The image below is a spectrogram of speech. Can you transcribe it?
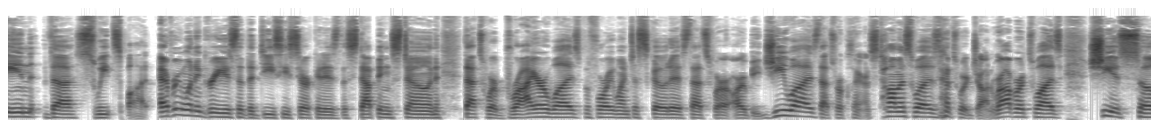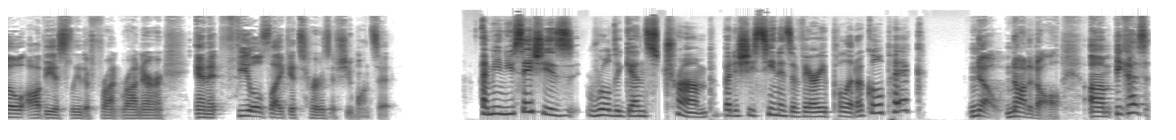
in the sweet spot. Everyone agrees that the DC circuit is the stepping stone. That's where Breyer was before he went to SCOTUS. That's where RBG was. That's where Clarence Thomas was. That's where John Roberts was. She is so obviously the front runner, and it feels like it's hers if she wants it. I mean, you say she's ruled against Trump, but is she seen as a very political pick? No, not at all. Um, because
